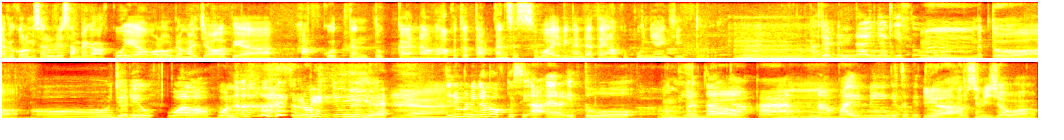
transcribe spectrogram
Tapi kalau misalnya udah sampai ke aku ya kalau udah nggak jawab ya aku tentukan aku tetapkan sesuai dengan data yang aku punya gitu. Hmm, Ada jadi dendanya gitu. hmm betul. Oh, jadi walaupun Serem ini juga iya. iya. Jadi mendingan waktu si AR itu Menghimbau. mempertanyakan kenapa ini gitu-gitu iya harusnya dijawab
